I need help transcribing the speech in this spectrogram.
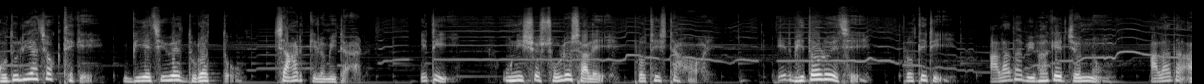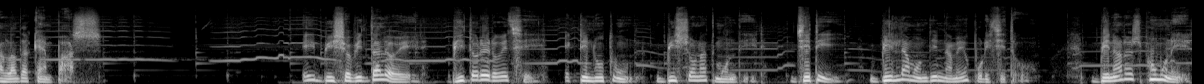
গদুলিয়াচক থেকে বিএইচইউ এর দূরত্ব চার কিলোমিটার। এটি উনিশশো ষোলো সালে প্রতিষ্ঠা হয়। এর ভিতর রয়েছে প্রতিটি আলাদা বিভাগের জন্য আলাদা আলাদা ক্যাম্পাস। এই বিশ্ববিদ্যালয়ের ভিতরে রয়েছে একটি নতুন বিশ্বনাথ মন্দির, যেটি বিড়লা মন্দির নামেও পরিচিত। বেনারস ভ্রমণের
